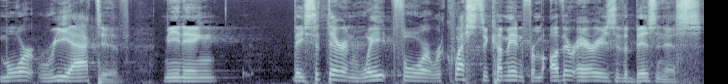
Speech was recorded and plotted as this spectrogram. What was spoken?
more reactive, meaning they sit there and wait for requests to come in from other areas of the business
